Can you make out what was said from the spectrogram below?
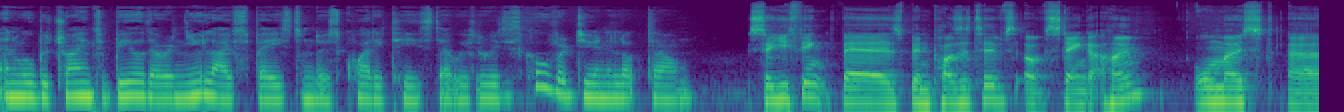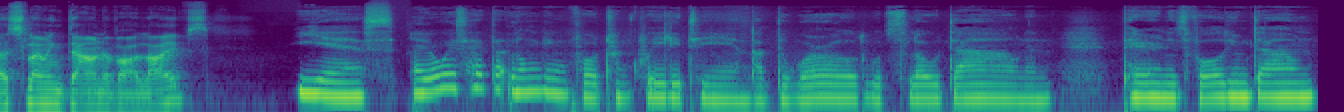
and we'll be trying to build our new lives based on those qualities that we've rediscovered during the lockdown. So you think there's been positives of staying at home? Almost uh, slowing down of our lives? Yes, I always had that longing for tranquility and that the world would slow down and turn its volume down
